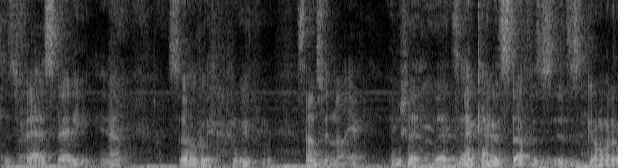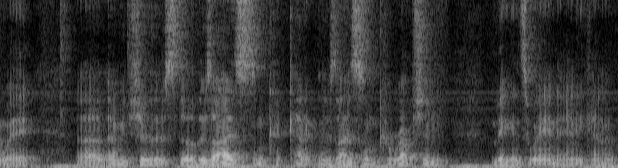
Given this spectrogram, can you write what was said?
just Fast Eddie. Yeah. So we we Sounds familiar. that, that, that kind of stuff is, is going away. Uh, I'm sure there's still there's always some kind of there's always some corruption making its way into any kind of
